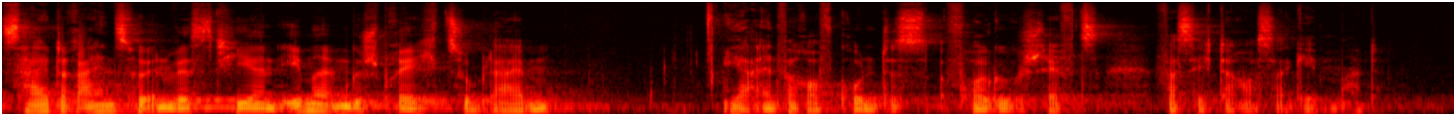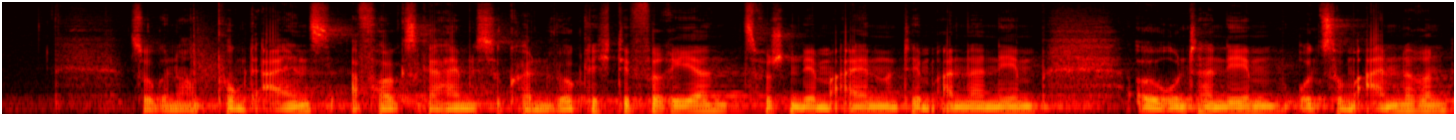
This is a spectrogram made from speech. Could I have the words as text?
Zeit rein zu investieren, immer im Gespräch zu bleiben. Ja, einfach aufgrund des Folgegeschäfts, was sich daraus ergeben hat. So genau. Punkt 1, Erfolgsgeheimnisse können wirklich differieren zwischen dem einen und dem anderen äh, Unternehmen. Und zum anderen,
